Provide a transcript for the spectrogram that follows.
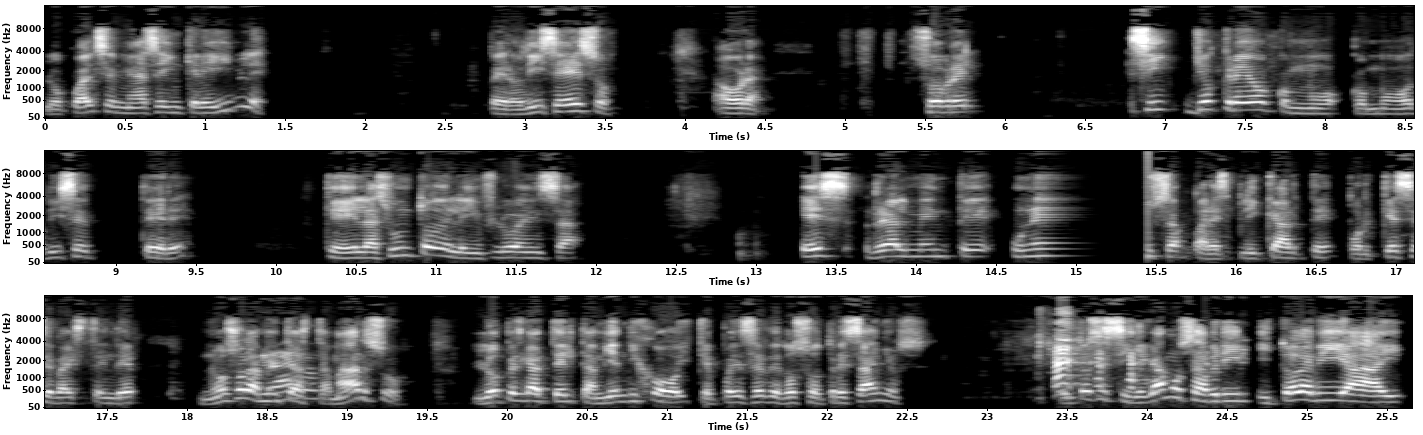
lo cual se me hace increíble. Pero dice eso. Ahora, sobre sí, yo creo, como, como dice Tere, que el asunto de la influenza es realmente una excusa para explicarte por qué se va a extender, no solamente hasta marzo. López Gatel también dijo hoy que puede ser de dos o tres años. Entonces, si llegamos a abril y todavía hay,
